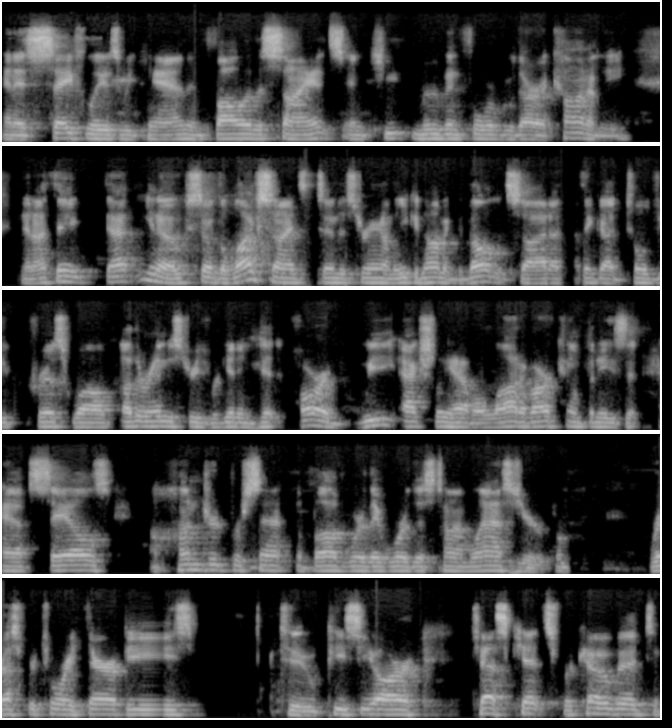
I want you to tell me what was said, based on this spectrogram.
and as safely as we can and follow the science and keep moving forward with our economy. And I think that, you know, so the life science industry on the economic development side, I think I told you, Chris, while other industries were getting hit hard, we actually have a lot of our companies that have sales 100% above where they were this time last year from respiratory therapies to PCR test kits for COVID to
